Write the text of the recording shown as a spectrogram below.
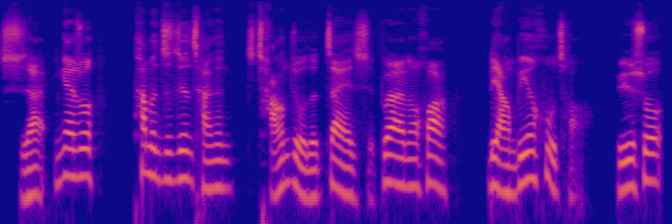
喜爱，应该说他们之间才能长久的在一起，不然的话。两边互吵，比如说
